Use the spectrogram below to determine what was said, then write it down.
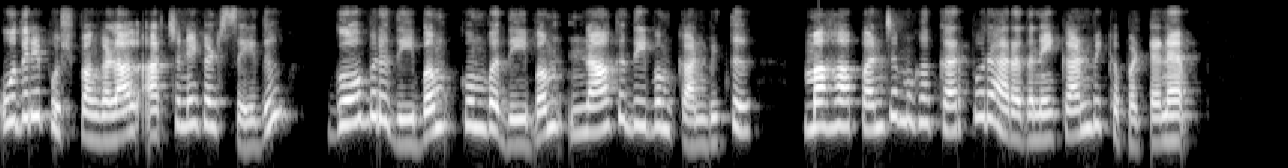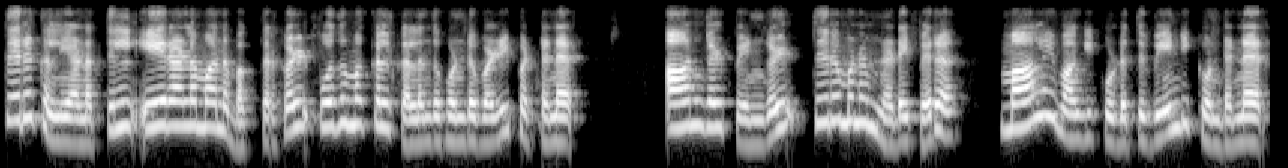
உதிரி புஷ்பங்களால் அர்ச்சனைகள் செய்து கோபுர தீபம் கும்ப தீபம் நாக தீபம் காண்பித்து மகா பஞ்சமுக கற்பூர ஆராதனை காண்பிக்கப்பட்டன. திருக்கல்யாணத்தில் ஏராளமான பக்தர்கள் பொதுமக்கள் கலந்து கொண்டு வழிபட்டனர். ஆண்கள் பெண்கள் திருமணம் நடைபெற மாலை வாங்கி கொடுத்து வேண்டிக் கொண்டனர்.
